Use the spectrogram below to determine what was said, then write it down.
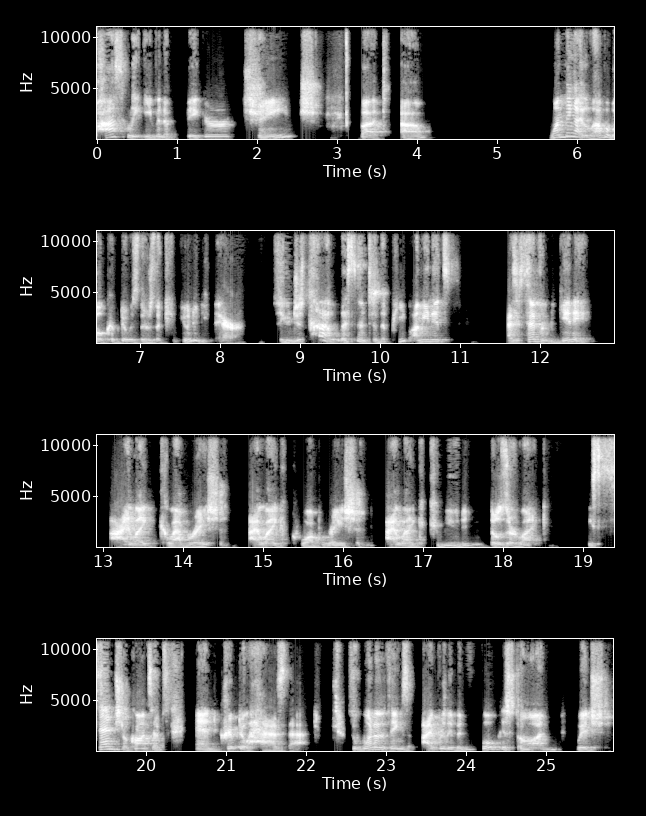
possibly even a bigger change. But um, one thing I love about crypto is there's a community there. So you hmm. just kind of listen to the people. I mean, it's, as I said from the beginning, I like collaboration. I like cooperation. I like community. Those are like essential concepts. And crypto has that. So, one of the things I've really been focused on, which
